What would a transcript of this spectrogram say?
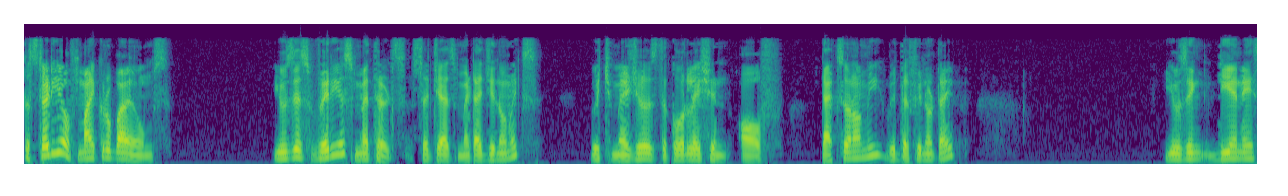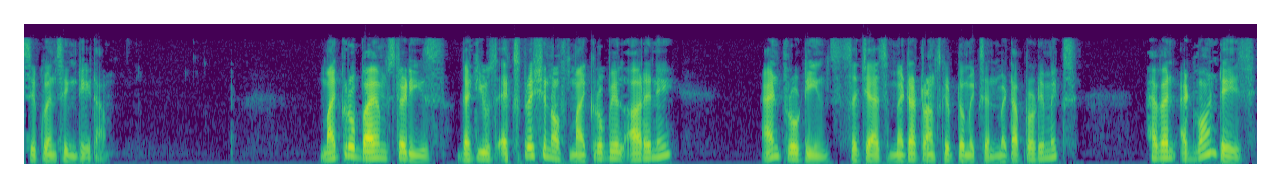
The study of microbiomes uses various methods such as metagenomics, which measures the correlation of taxonomy with the phenotype using DNA sequencing data. Microbiome studies that use expression of microbial RNA and proteins such as metatranscriptomics and metaproteomics have an advantage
